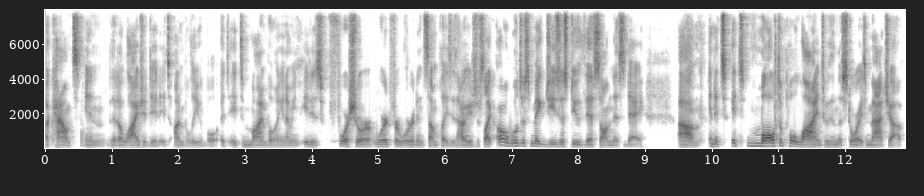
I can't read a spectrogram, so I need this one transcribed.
accounts in that Elijah did. It's unbelievable. It's it's mind blowing, and I mean, it is for sure word for word in some places how he's just like, oh, we'll just make Jesus do this on this day, um, and it's it's multiple lines within the stories match up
